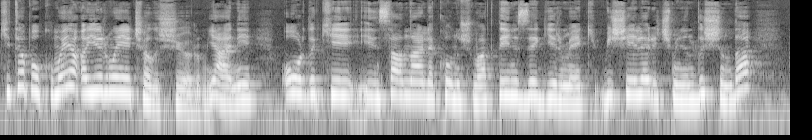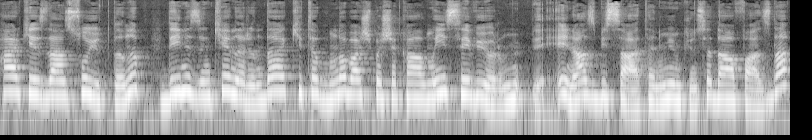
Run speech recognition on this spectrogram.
kitap okumaya ayırmaya çalışıyorum. Yani oradaki insanlarla konuşmak, denize girmek, bir şeyler içmenin dışında herkesten soyutlanıp denizin kenarında kitabımla baş başa kalmayı seviyorum. En az bir saat hani mümkünse daha fazla.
